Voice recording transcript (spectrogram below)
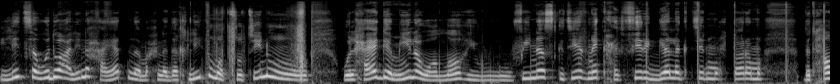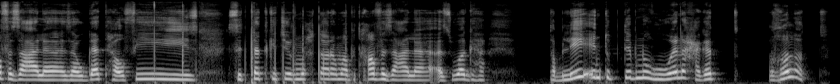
ليه تسودوا علينا حياتنا؟ ما إحنا داخلين ومبسوطين و... والحياة جميلة والله. وفي ناس كتير نجحت في رجالة كتير محترمة بتحافظ على زوجاتها وفي ستات كتير محترمة بتحافظ على أزواجها. طب ليه أنتوا بتبنوا جوانا حاجات غلط؟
